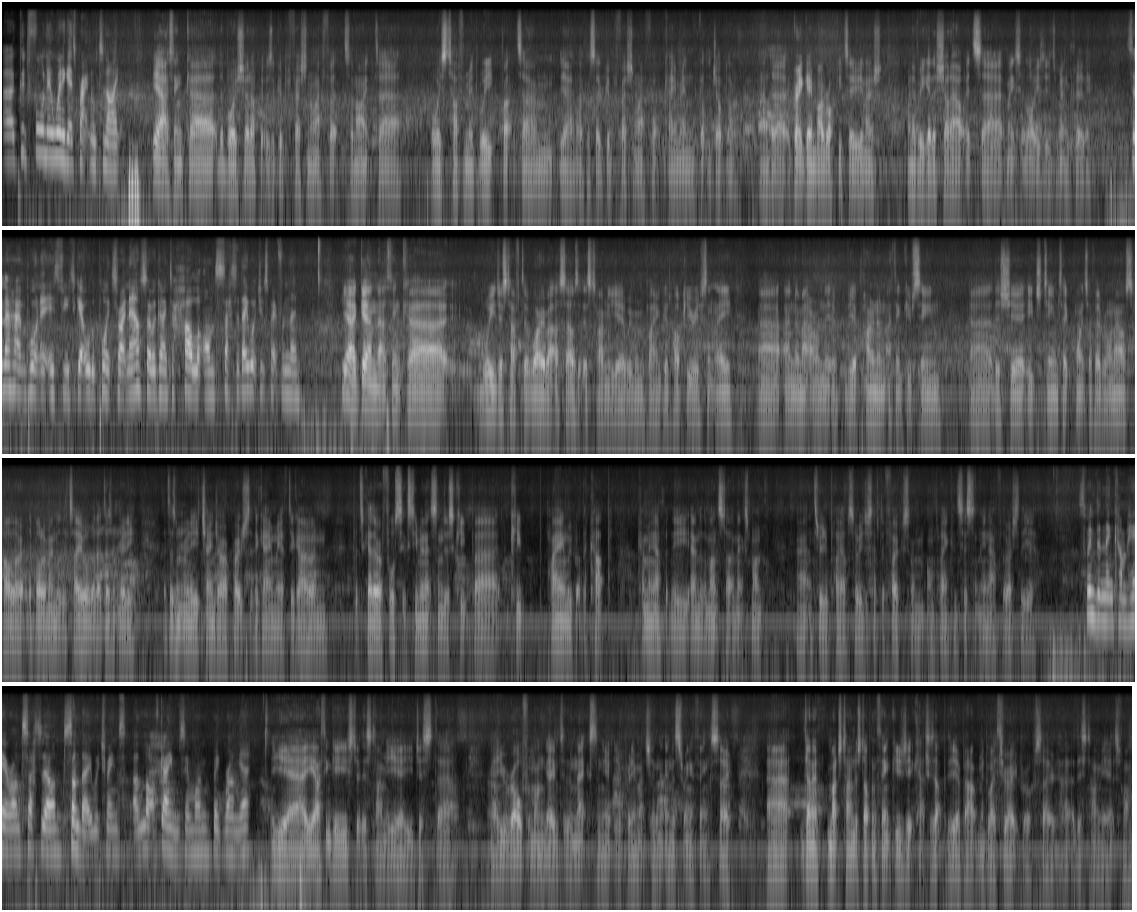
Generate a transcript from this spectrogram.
Uh, good 4 0 win against Bracknell tonight. Yeah, I think uh, the boys showed up. It was a good professional effort tonight. Uh, always tough midweek, but um, yeah, like I said, good professional effort. Came in, got the job done, and uh, a great game by Rocky too. You know, whenever you get a shutout, it uh, makes it a lot easier to win. Clearly. So now, how important it is for you to get all the points right now. So we're going to Hull on Saturday. What do you expect from them? Yeah, again, I think uh, we just have to worry about ourselves at this time of year. We've been playing good hockey recently, uh, and no matter on the the opponent, I think you've seen uh, this year each team take points off everyone else. Hull are at the bottom end of the table, but that doesn't really that doesn't really change our approach to the game. We have to go and put together a full 60 minutes and just keep uh, keep playing. We've got the cup coming up at the end of the month, start next month, uh, and through the playoffs. So we just have to focus on, on playing consistently now for the rest of the year. Swindon then come here on Saturday on Sunday, which means a lot of games in one big run. Yeah. Yeah, yeah. I think you're used to it this time of year. You just uh, you, know, you roll from one game to the next, and you're, you're pretty much in, in the swing of things. So uh, don't have much time to stop and think. Usually it catches up with you about midway through April. So uh, this time of year, it's fine.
